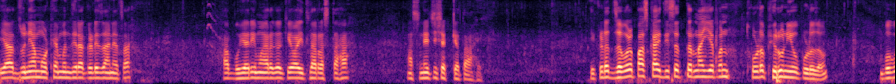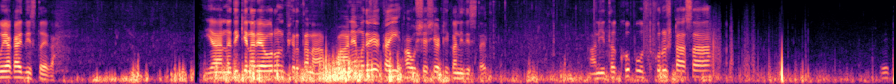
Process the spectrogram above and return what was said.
या जुन्या मोठ्या मंदिराकडे जाण्याचा हा भुयारी मार्ग किंवा इथला रस्ता हा असण्याची शक्यता आहे. इकडं जवळपास काय दिसत तर नाही आहे पण थोडं फिरून येऊ पुढं जाऊन. बघूया काय दिसतंय का. या नदी किनाऱ्यावरून फिरताना पाण्यामध्ये काही अवशेष या ठिकाणी दिसत आहेत आणि इथं खूप उत्कृष्ट असा एक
